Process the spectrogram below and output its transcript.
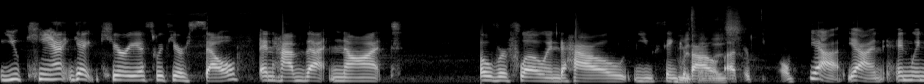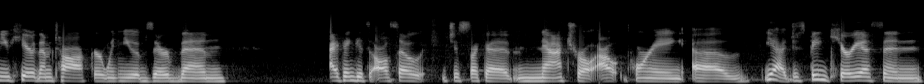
you can't get curious with yourself and have that not overflow into how you think with about others. other people. Yeah, yeah, and and when you hear them talk or when you observe them I think it's also just like a natural outpouring of yeah, just being curious and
